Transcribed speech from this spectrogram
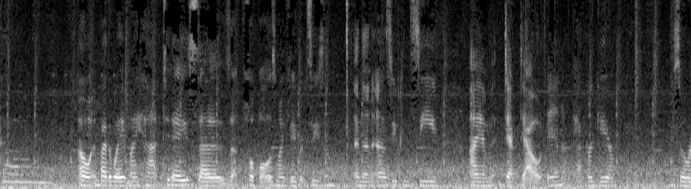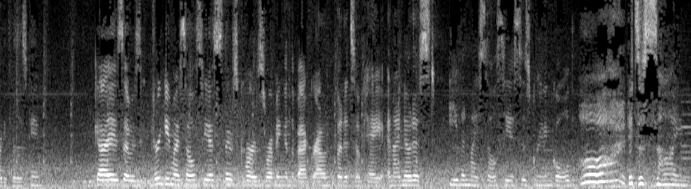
go! Oh, and by the way, my hat today says football is my favorite season. And then as you can see, I am decked out in Packer gear. I'm so ready for this game. Guys, I was drinking my Celsius. There's cars revving in the background, but it's okay. And I noticed even my Celsius is green and gold. Oh, it's a sign.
